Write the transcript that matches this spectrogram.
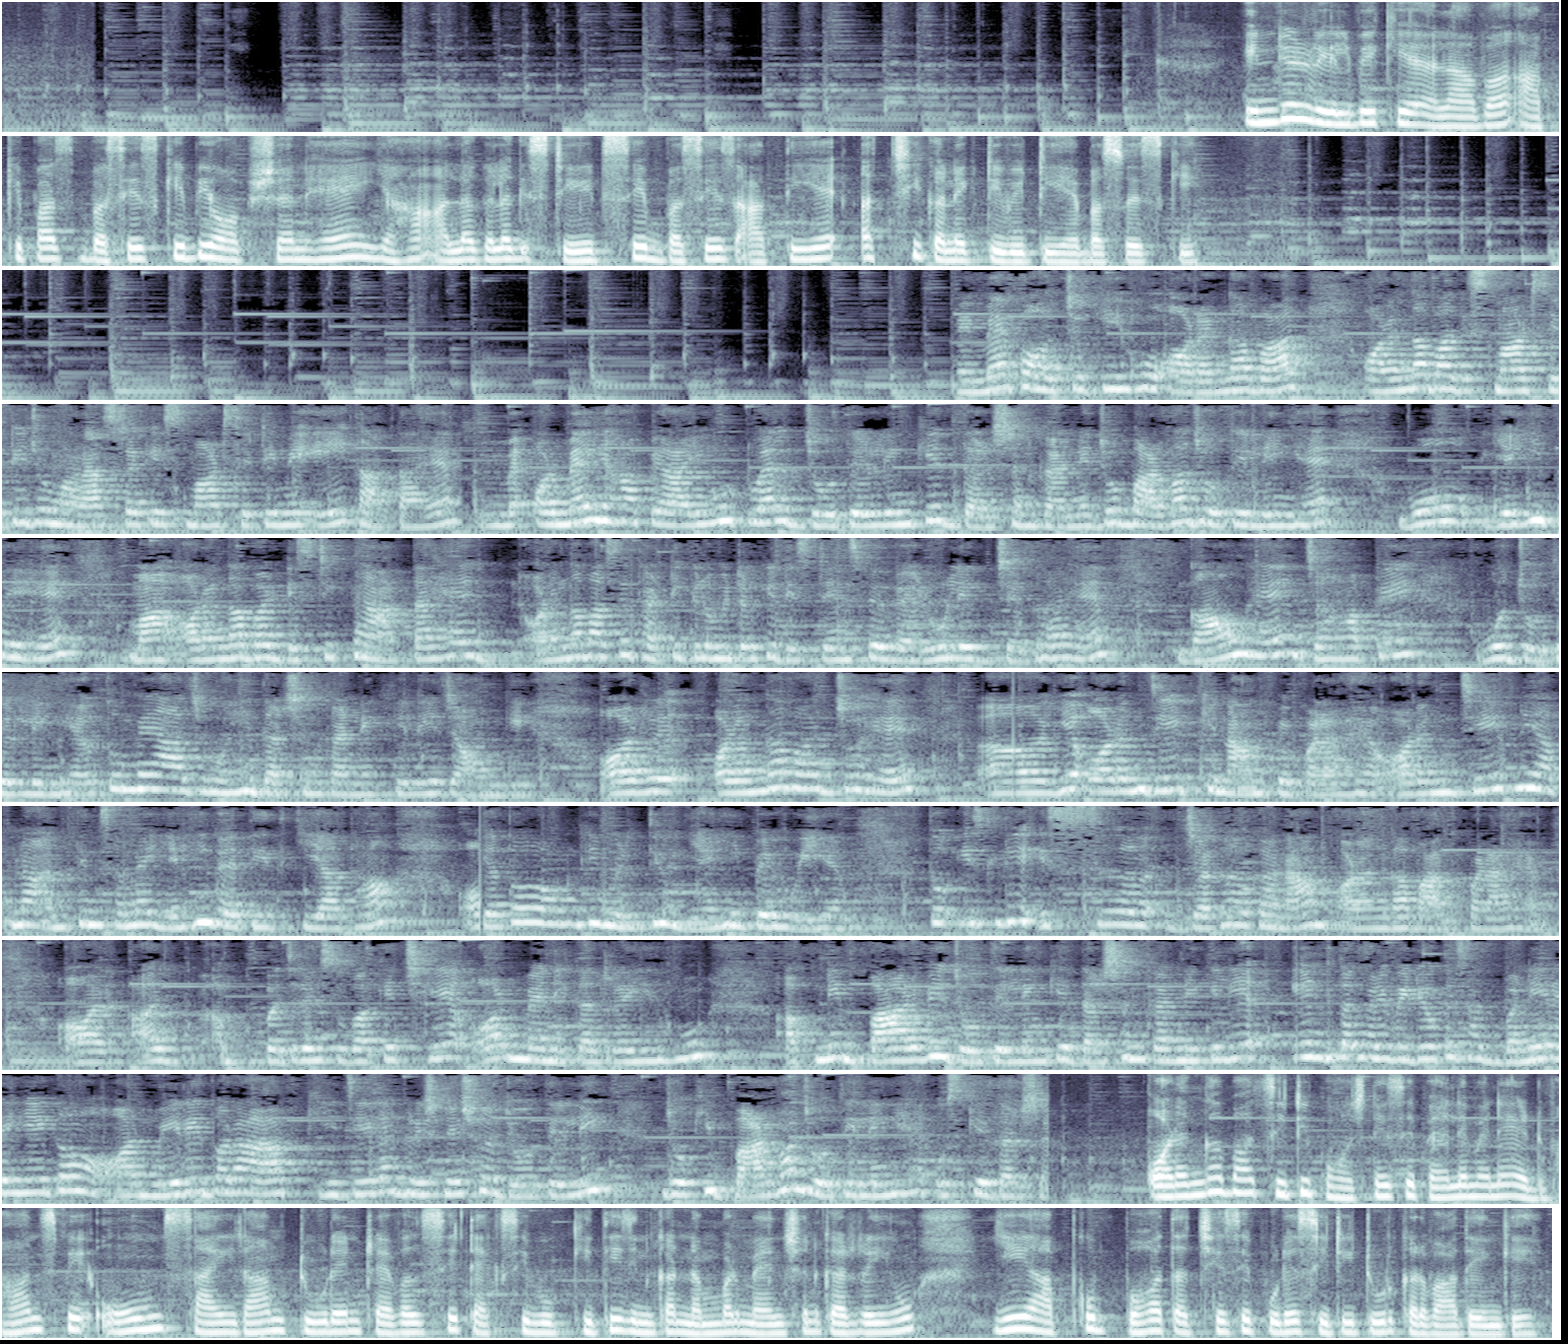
इंडियन रेलवे के अलावा आपके पास बसेस के भी ऑप्शन हैं। यहाँ अलग अलग स्टेट से बसेस आती है। अच्छी कनेक्टिविटी है बसेस की। मैं पहुँच चुकी हूँ औरंगाबाद। औरंगाबाद स्मार्ट सिटी जो महाराष्ट्र के स्मार्ट सिटी में एक आता है। और मैं यहाँ पे आई हूँ ट्वेल्व ज्योतिर्लिंग के दर्शन करने, जो बारवा ज्योतिर्लिंग है। वो यहीं पे है। औरंगाबाद डिस्ट्रिक्ट में आता है। औरंगाबाद से 30 किलोमीटर की डिस्टेंस पे वैरूल एक जगह है, गाँव है, जहाँ पे वो ज्योतिर्लिंग है। तो मैं आज वहीं दर्शन करने के लिए जाऊँगी। और औरंगाबाद जो है ये औरंगज़ेब के नाम पे पड़ा है। औरंगज़ेब ने अपना अंतिम समय यहीं व्यतीत किया था और तो उनकी मृत्यु यहीं पे हुई है। तो इसलिए इस जगह का नाम औरंगाबाद पड़ा है। और अब बज रहे सुबह के छः और मैं निकल रही हूँ। अपनी बारहवें ज्योतिर्लिंग के दर्शन करने के लिए इन तक मेरे वीडियो के साथ बने रहिएगा और मेरे द्वारा आप कीजिएगा कृष्णेश्वर ज्योतिर्लिंग, जो कि बारहवा ज्योतिर्लिंग है, उसके दर्शन। औरंगाबाद सिटी पहुँचने से पहले मैंने एडवांस में Om Sai Ram tour and travels से टैक्सी बुक की थी, जिनका नंबर मेंशन कर रही हूँ। ये आपको बहुत अच्छे से पूरे सिटी टूर करवा देंगे।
